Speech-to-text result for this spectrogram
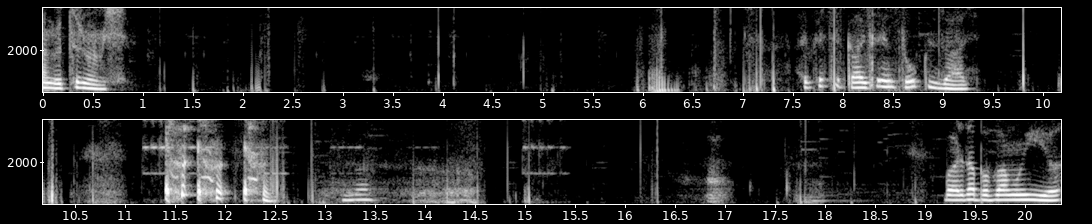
Ben götürmemiş. Arkadaşlar kaykayım çok güzel. Güzel. Bu arada babam uyuyor.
